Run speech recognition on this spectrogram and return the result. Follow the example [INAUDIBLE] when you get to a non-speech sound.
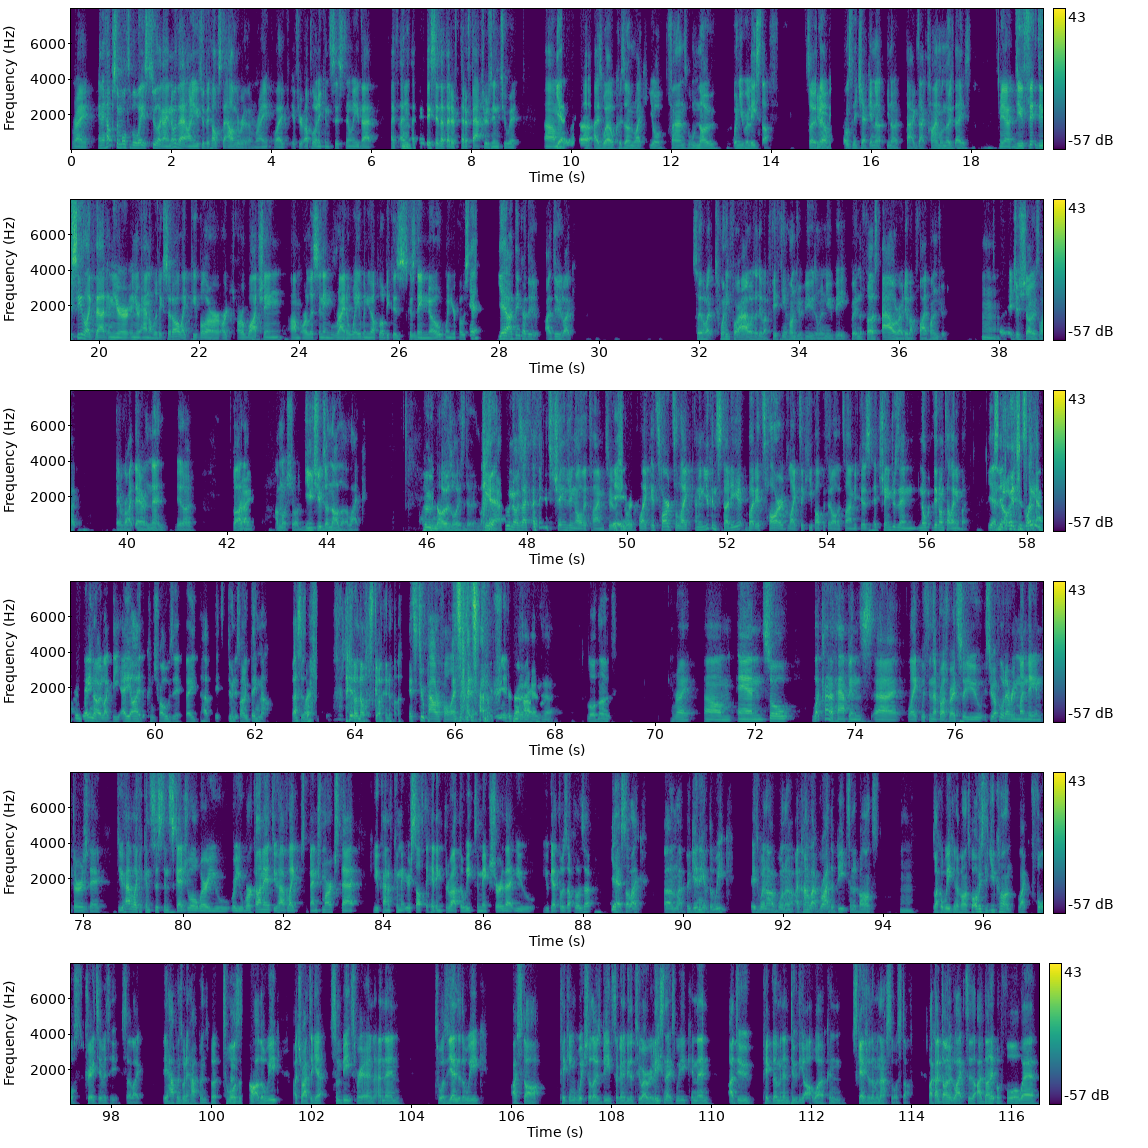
Right. And it helps in multiple ways too. Like I know that on YouTube it helps the algorithm, right? Like if you're uploading consistently that I, mm. I, I, think they say that that it, that it factors into it. Um, yeah, uh, as well because um like your fans will know when you release stuff, so yeah. they'll be constantly checking at you know that exact time on those days. Yeah. Do you do you see like that in your in your analytics at all? Like people are are, are watching um, or listening right away when you upload because because they know when you're posting. Yeah. yeah, I think I do. I do like so over like 24 hours, I do about 1500 views on a new beat, but in the first hour, I do about 500. Mm. So it just shows like they're right there and then, you know. But right. I'm not sure. YouTube's another like who knows what he's doing. [LAUGHS] Like, yeah, who knows? I, I, think it's changing all the time too. It, so it's like it's hard to like. I mean, you can study it, but it's hard like to keep up with it all the time because it changes and no, they don't tell anybody. Yeah, [LAUGHS] no, it's just like they know, like the AI that controls it, they have it's doing its own thing now. That's just right. [LAUGHS] they don't know what's going on. It's too powerful. It's, it's out of, it's out of their hands. Yeah. Lord knows. Right. Um, and so what kind of happens uh, like within that process, right? So you so you upload every Monday and Thursday. Do you have like a consistent schedule where you where you work on it? Do you have like benchmarks that you kind of commit yourself to hitting throughout the week to make sure that you you get those uploads up? Yeah, so like um like beginning of the week is when I want to I kind of like write the beats in advance. Mm-hmm. Like a week in advance. But obviously you can't like force creativity. So like it happens when it happens, but towards the start of the week I try to get some beats written, and then towards the end of the week, I start picking which of those beats are going to be the two I release next week, and then I do pick them and then do the artwork and schedule them and that sort of stuff. Like I don't like to. I've done it before where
